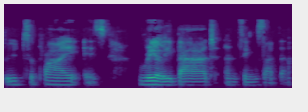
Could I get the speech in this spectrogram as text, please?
food supply is really bad and things like that.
